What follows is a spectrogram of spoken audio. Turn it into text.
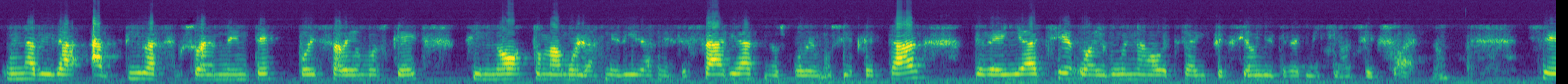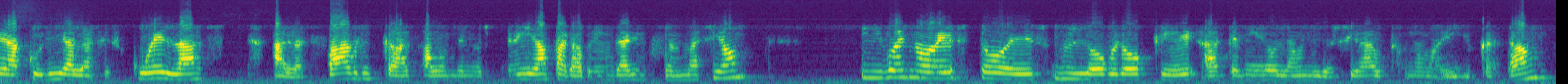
una vida activa sexualmente, pues sabemos que si no tomamos las medidas necesarias nos podemos infectar de VIH o alguna otra infección de transmisión sexual, ¿no? Se acudía a las escuelas, a las fábricas, a donde nos pedían para brindar información. Y bueno, esto es un logro que ha tenido la Universidad Autónoma de Yucatán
